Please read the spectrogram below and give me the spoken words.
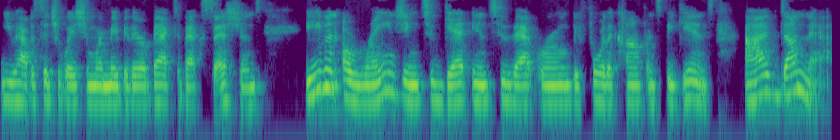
you have a situation where maybe there are back to back sessions, even arranging to get into that room before the conference begins. I've done that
